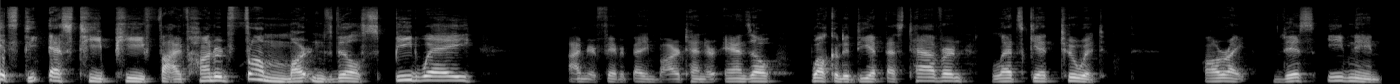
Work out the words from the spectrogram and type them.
It's the STP 500 from Martinsville Speedway. I'm your favorite betting bartender, Anzo. Welcome to DFS Tavern. Let's get to it. All right, this evening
